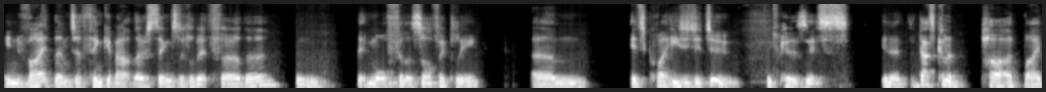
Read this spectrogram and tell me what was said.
invite them to think about those things a little bit further and a bit more philosophically um, it's quite easy to do because it's you know that's kind of part of my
